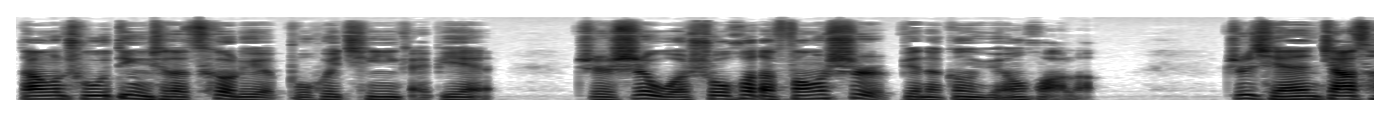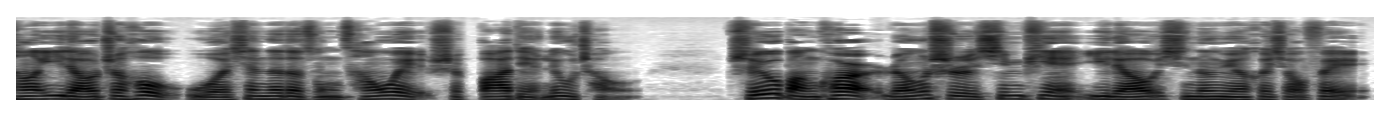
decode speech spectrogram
当初定下的策略不会轻易改变，只是我说话的方式变得更圆滑了。之前加仓医疗之后，我现在的总仓位是八点六成，持有板块仍是芯片、医疗、新能源和消费。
